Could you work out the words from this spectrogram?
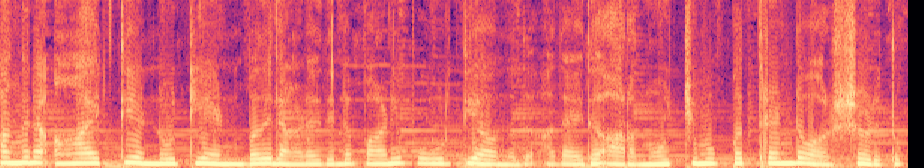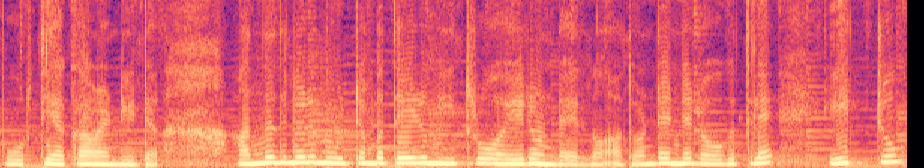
അങ്ങനെ ആയിരത്തി എണ്ണൂറ്റി എൺപതിലാണ് ഇതിന്റെ പണി പൂർത്തിയാവുന്നത്. അതായത് അറുന്നൂറ്റി മുപ്പത്തിരണ്ട് വർഷം എടുത്ത് പൂർത്തിയാക്കാൻ വേണ്ടിയിട്ട്. അന്ന് ഇതിനൊരു നൂറ്റമ്പത്തേഴ് മീറ്റർ ഉയരം ഉണ്ടായിരുന്നു. അതുകൊണ്ട് തന്നെ ലോകത്തിലെ ഏറ്റവും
